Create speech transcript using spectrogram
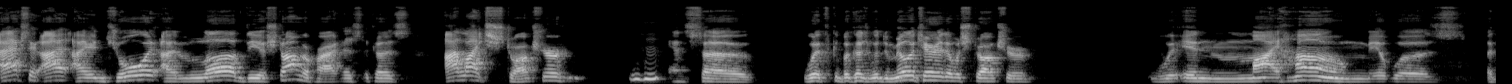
actually I, I enjoy I love the Ashtanga practice because I like structure, mm-hmm. and so with because with the military there was structure. In my home, it was a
